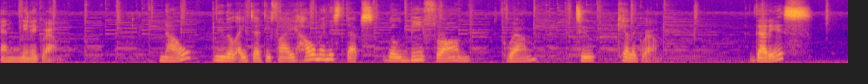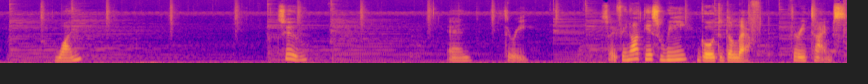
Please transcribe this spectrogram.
and milligram. Now, we will identify how many steps will be from gram to kilogram. That is 1, 2, and 3. So if you notice, we go to the left three times.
